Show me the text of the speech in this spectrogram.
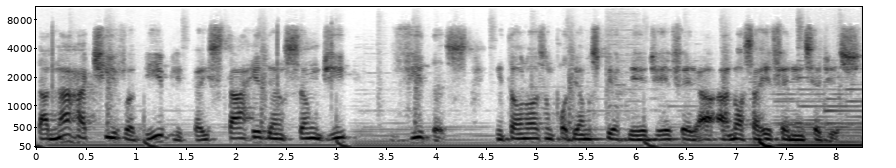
da narrativa bíblica, está a redenção de vidas. Então nós não podemos perder de a, a nossa referência disso.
